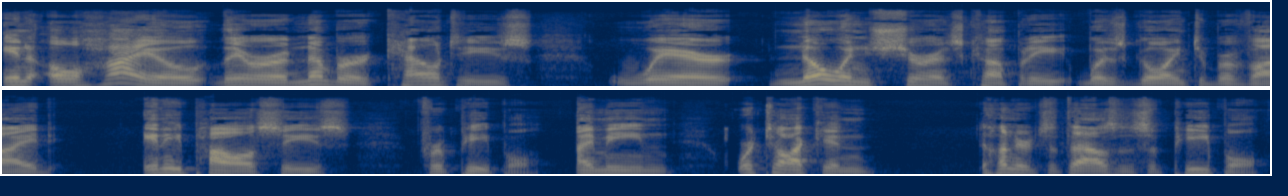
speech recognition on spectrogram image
in Ohio, there are a number of counties where no insurance company was going to provide any policies for people. I mean, we're talking hundreds of thousands of people.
